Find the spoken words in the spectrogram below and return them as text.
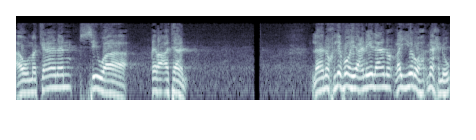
أو مكانا سوى قراءتان. لا نخلفه يعني لا نغيره نحن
